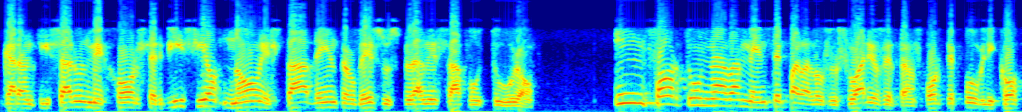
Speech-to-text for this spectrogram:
garantizar un mejor servicio no está dentro de sus planes a futuro. Infortunadamente para los usuarios del transporte público,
